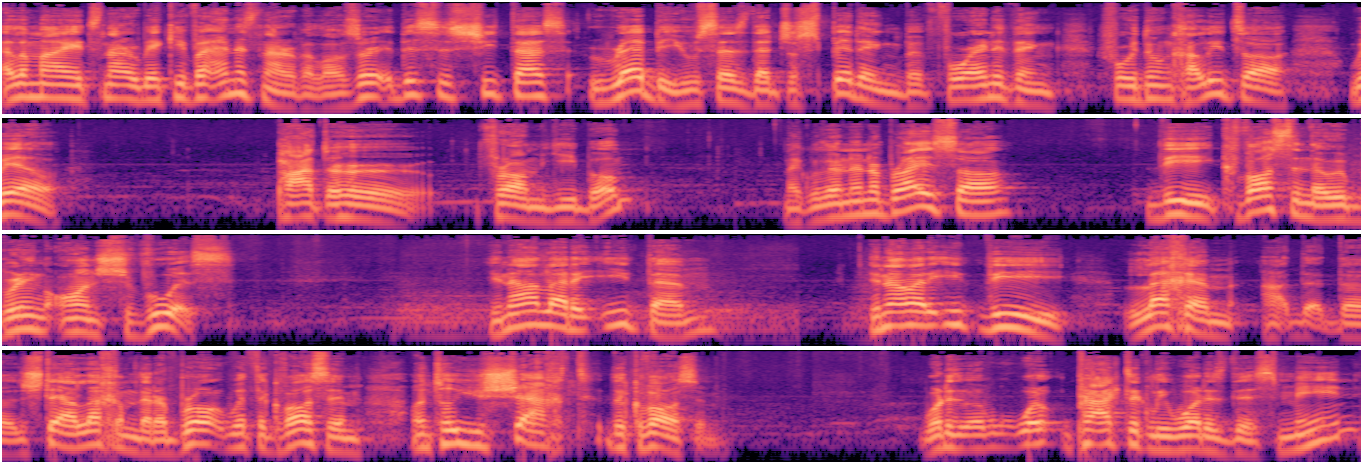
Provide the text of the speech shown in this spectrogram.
Elamai, it's not Rebbe Kiva and it's not Rebbe Lazar. This is Shitas Rebbe who says that just spitting before anything, before doing chalitza, will pater her from Yibum. Like we learn in a Braisa, the kvasim that we bring on Shavuos, you're not allowed to eat them. You're not allowed to eat the lechem, uh, the, shtei lechem that are brought with the kvasim until you shecht the kvasim. What is what practically? What does this mean?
